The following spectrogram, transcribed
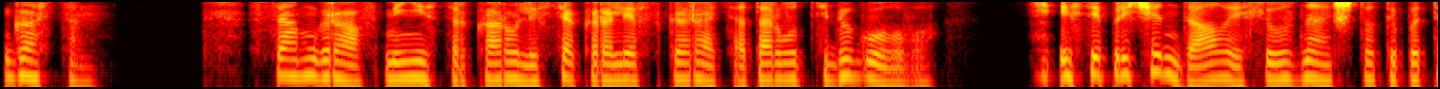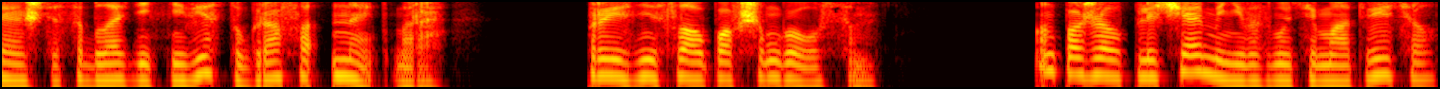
Гастон, сам граф, министр, король и вся королевская рать оторвут тебе голову. И все причиндалы, если узнают, что ты пытаешься соблазнить невесту графа Найтмара», произнесла упавшим голосом. Он пожал плечами, невозмутимо ответил.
